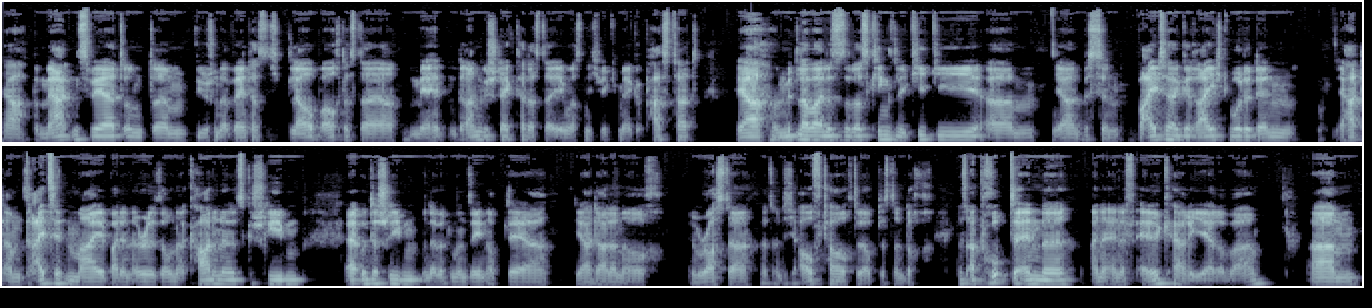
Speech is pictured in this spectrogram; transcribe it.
ja, bemerkenswert. Und ähm, wie du schon erwähnt hast, ich glaube auch, dass da mehr hinten dran gesteckt hat, dass da irgendwas nicht wirklich mehr gepasst hat. Ja, und mittlerweile ist es so, dass Kingsley Kiki ähm, ja ein bisschen weiter gereicht wurde, denn er hat am 13. Mai bei den Arizona Cardinals geschrieben, äh, unterschrieben und da wird man sehen, ob der ja da dann auch im Roster letztendlich auftaucht oder ob das dann doch das abrupte Ende einer NFL-Karriere war. Ähm,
